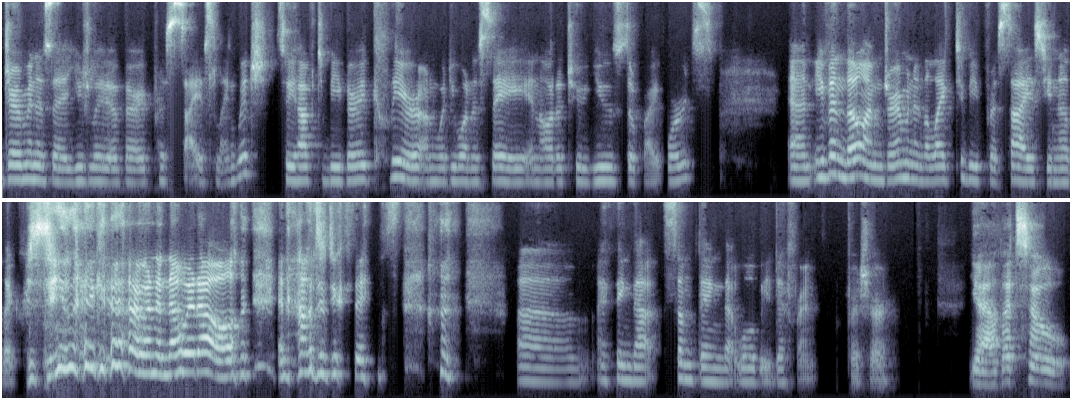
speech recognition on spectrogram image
German is a usually a very precise language, so you have to be very clear on what you want to say in order to use the right words. And even though I'm German and I like to be precise, you know that Christine, like I want to know it all and how to do things. um, I think that's something that will be different for sure. Yeah, that's so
